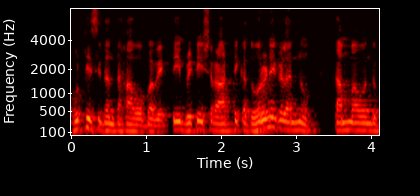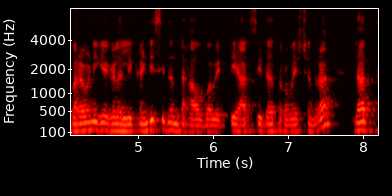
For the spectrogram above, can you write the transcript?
ಹುಟ್ಟಿಸಿದಂತಹ ಒಬ್ಬ ವ್ಯಕ್ತಿ, ಬ್ರಿಟಿಷರ ಆರ್ಥಿಕ ಧೋರಣೆಗಳನ್ನು ತಮ್ಮ ಒಂದು ಬರವಣಿಗೆಗಳಲ್ಲಿ ಖಂಡಿಸಿದಂತಹ ಒಬ್ಬ ವ್ಯಕ್ತಿ, ಆರ್ ಸಿ ದತ್, ರಮೇಶ್ ಚಂದ್ರ ದತ್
